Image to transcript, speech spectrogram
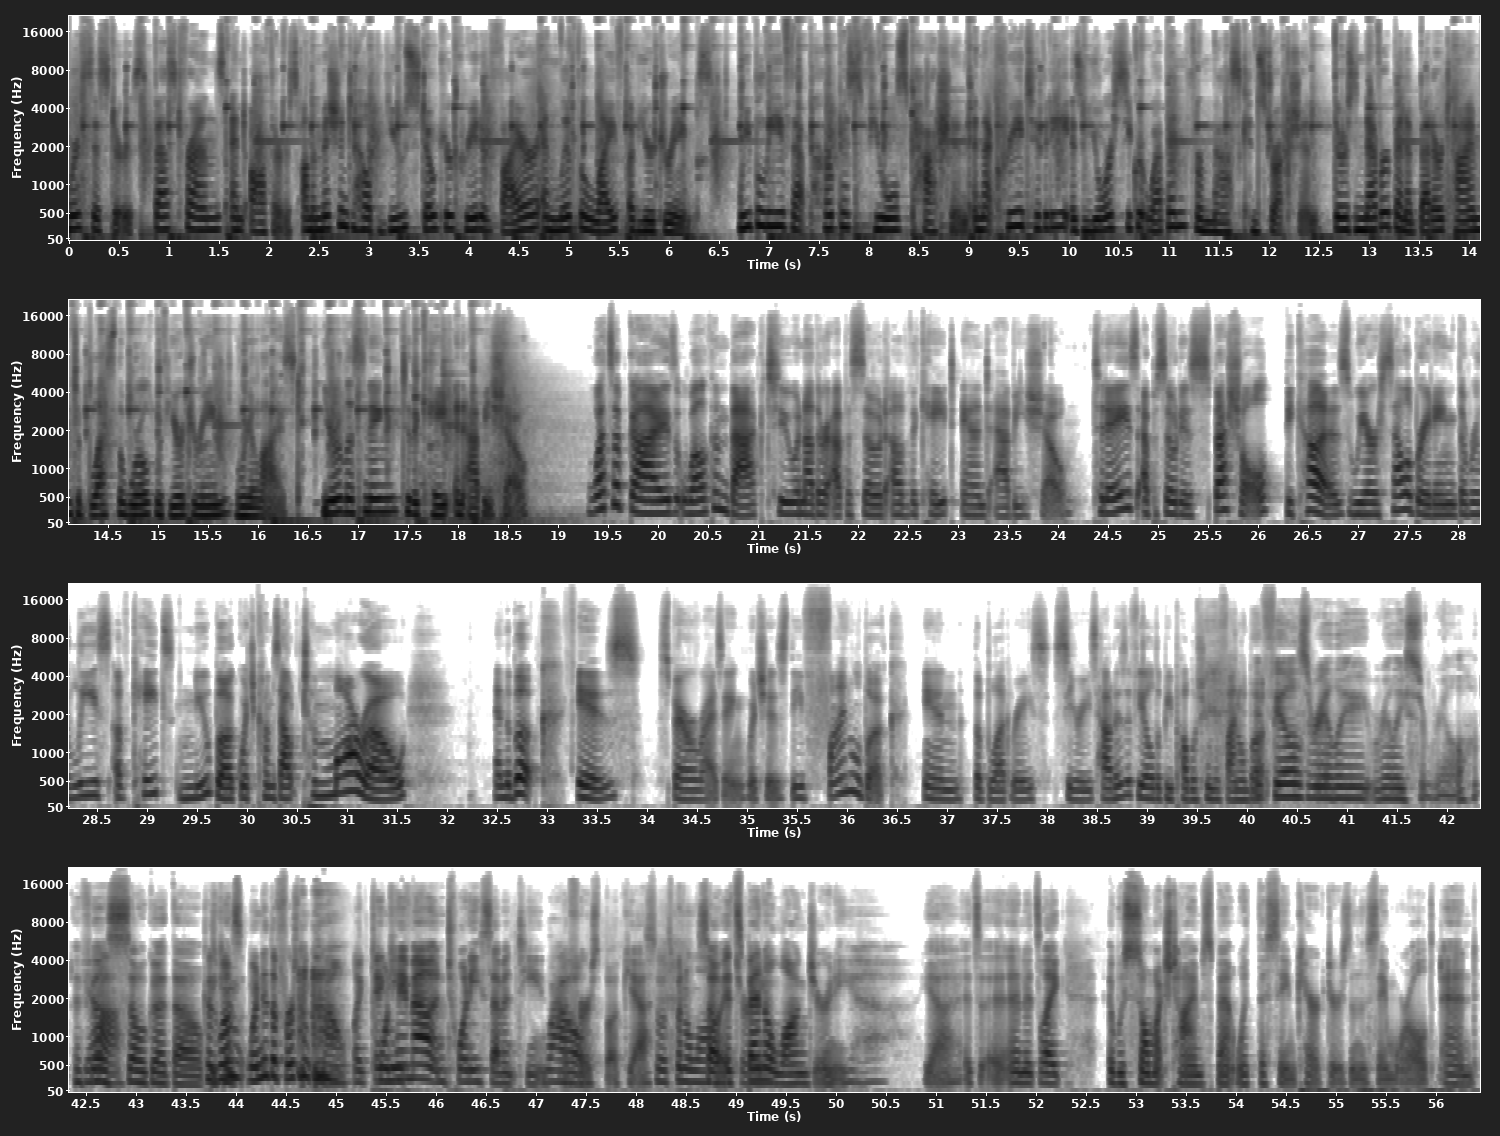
We're sisters, best friends, and authors on a mission to help you stoke your creative fire and live the life of your dreams. We believe that purpose fuels passion and that creativity is your secret weapon for mass construction. There's never been a better time to bless the world with your dream realized. You're listening to The Kate and Abby Show. What's up, guys? Welcome back to another episode of The Kate and Abby Show. Today's episode is special because we are celebrating the release of Kate's new book, which comes out tomorrow. And the book is Sparrow Rising, which is the final book in the Blood Race series. How does it feel to be publishing the final book? It feels really, really surreal. It Yeah. feels so good though. Because when, when did the first one come out? Like it came out in 2017. Wow. the first book. Yeah. So it's been a long So it's been a journey. long journey. Yeah. Yeah. It's and it's like it was so much time spent with the same characters in the same world and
